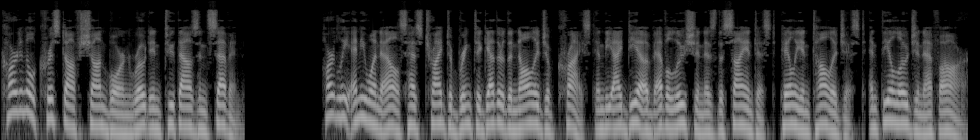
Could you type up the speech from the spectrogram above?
Cardinal Christoph Schonborn wrote in 2007, Hardly anyone else has tried to bring together the knowledge of Christ and the idea of evolution as the scientist paleontologist and theologian Fr.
